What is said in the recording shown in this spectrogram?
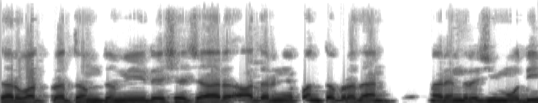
सर्वात प्रथम तुम्ही देशाचे आदरणीय पंतप्रधान नरेंद्रजी मोदी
